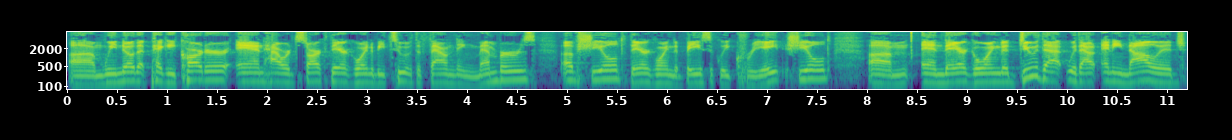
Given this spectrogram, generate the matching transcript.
Um, we know that Peggy Carter and Howard Stark, they are going to be two of the founding members of S.H.I.E.L.D. They are going to basically create S.H.I.E.L.D., um, and they are going to do that without any knowledge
